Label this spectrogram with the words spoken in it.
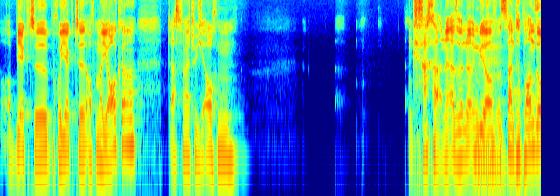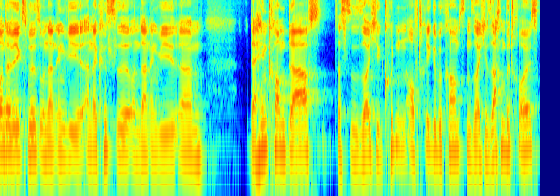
Objekte, Projekte auf Mallorca. Das war natürlich auch ein, ein Kracher. Ne? Also wenn du irgendwie mhm. auf Santa Ponsa unterwegs bist und dann irgendwie an der Küste und dann irgendwie ähm, dahin kommen darfst, dass du solche Kundenaufträge bekommst und solche Sachen betreust.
